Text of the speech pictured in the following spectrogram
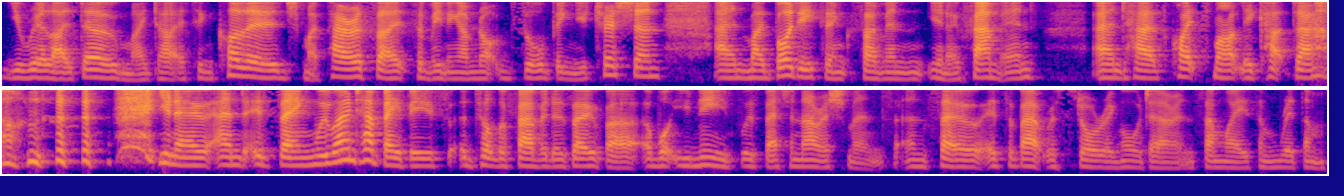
You realized, oh, my diet in college, my parasites are meaning I'm not absorbing nutrition, and my body thinks I'm in, you know, famine and has quite smartly cut down, you know, and is saying, we won't have babies until the famine is over. And what you need was better nourishment. And so it's about restoring order in some ways and rhythm.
